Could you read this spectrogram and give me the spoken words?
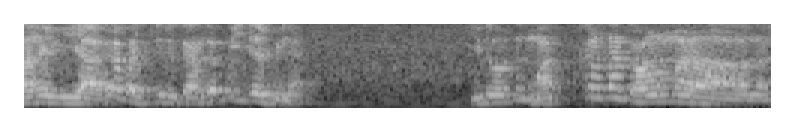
தலைவியாக வச்சுருக்காங்க பிஜேபியில். இது வந்து மக்கள் தான் கவனமாக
